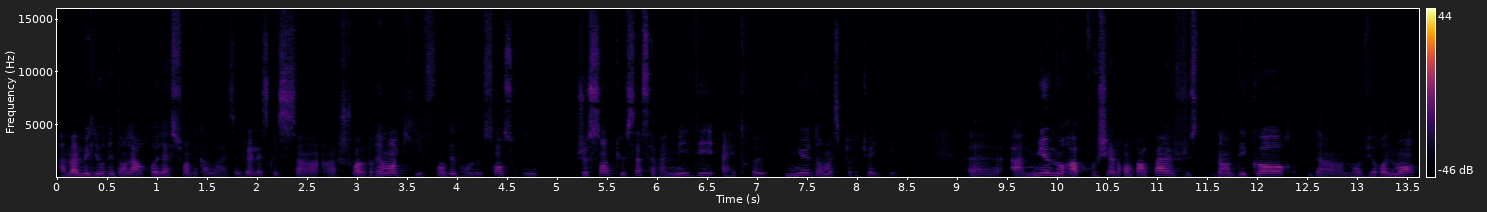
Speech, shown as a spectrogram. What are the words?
à m'améliorer dans la relation avec Allah Azzawajal Est-ce que c'est un, choix vraiment qui est fondé dans le sens où je sens que ça, ça va m'aider à être mieux dans ma spiritualité, euh, à mieux me rapprocher? Alors on ne parle pas juste d'un décor, d'un environnement,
